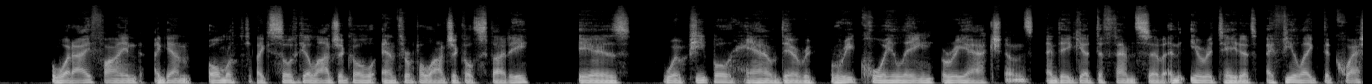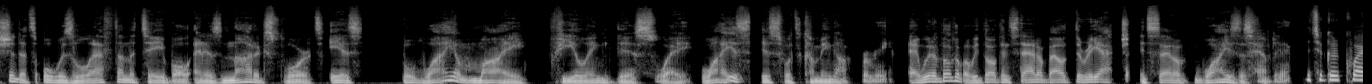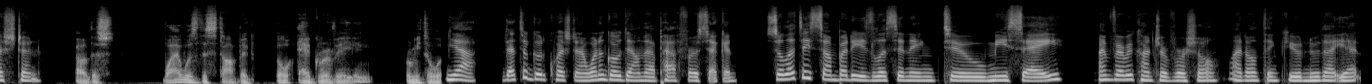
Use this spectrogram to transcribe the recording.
what I find, again, almost like sociological, anthropological study is when people have their re- recoiling reactions and they get defensive and irritated. I feel like the question that's always left on the table and is not explored is, but why am I feeling this way? Why is this what's coming up for me? And we don't talk about, we talk instead about the reaction instead of why is this happening? It's a good question. How this, why was this topic so aggravating for me to look? Yeah, that's a good question. I want to go down that path for a second. So let's say somebody is listening to me say, I'm very controversial. I don't think you knew that yet.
